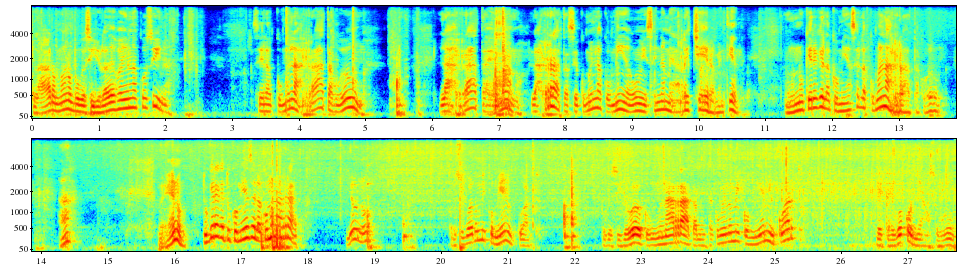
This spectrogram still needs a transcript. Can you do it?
Claro, mano, porque si yo la dejo ahí en la cocina, se la comen las ratas, weón. Las ratas, hermano. Las ratas se comen la comida, weón. Y esa me da rechera, ¿me entiendes? Uno no quiere que la comida se la coman las ratas, weón. ¿Ah? Bueno, ¿tú quieres que tu comida se la coman las ratas? Yo no. Por eso guardo mi comida en el cuarto. Porque si yo veo que una rata me está comiendo mi comida en mi cuarto, le caigo a coñazo, weón.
